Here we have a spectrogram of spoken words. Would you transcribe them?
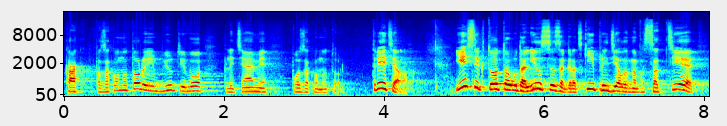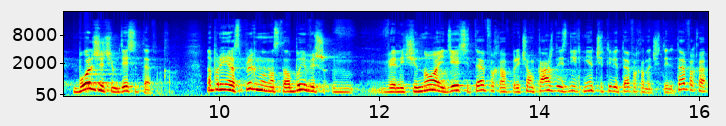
как по закону Торы и бьют его плетями по закону Торы. Третья Аллаха. Если кто-то удалился за городские пределы на высоте больше, чем 10 тефахов, например, спрыгнул на столбы величиной 10 тефахов, причем каждый из них нет 4 тефаха на 4 тефаха,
